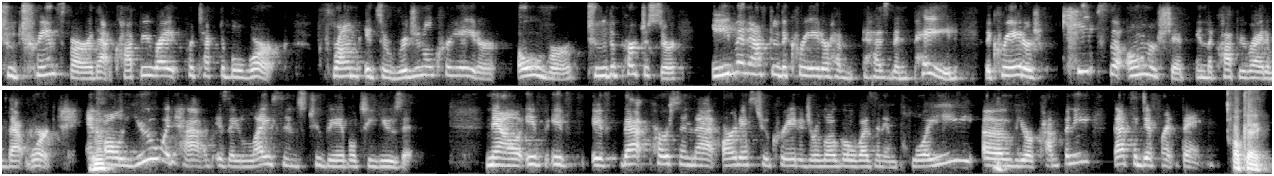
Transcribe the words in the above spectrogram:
to transfer that copyright protectable work from its original creator over to the purchaser, even after the creator have, has been paid, the creator keeps the ownership in the copyright of that work. And mm-hmm. all you would have is a license to be able to use it. Now, if if if that person, that artist who created your logo was an employee of mm-hmm. your company, that's a different thing. Okay.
